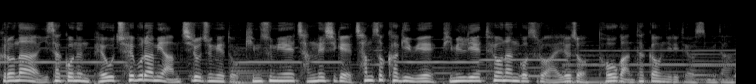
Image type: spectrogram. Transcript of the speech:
그러나 이 사건은 배우 최불암이 암치료 중에도 김수미의 장례식에 참석하기 위해 비밀리에 퇴원한 것으로 알려져 더욱 안타까운 일이 되었습니다.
